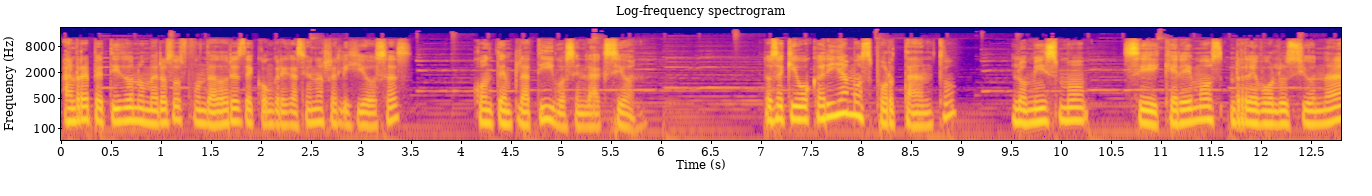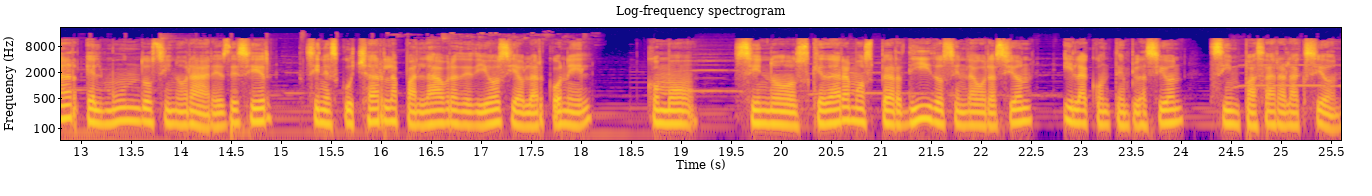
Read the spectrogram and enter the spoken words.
han repetido numerosos fundadores de congregaciones religiosas contemplativos en la acción. Nos equivocaríamos, por tanto, lo mismo si queremos revolucionar el mundo sin orar, es decir, sin escuchar la palabra de Dios y hablar con Él, como si nos quedáramos perdidos en la oración y la contemplación sin pasar a la acción.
